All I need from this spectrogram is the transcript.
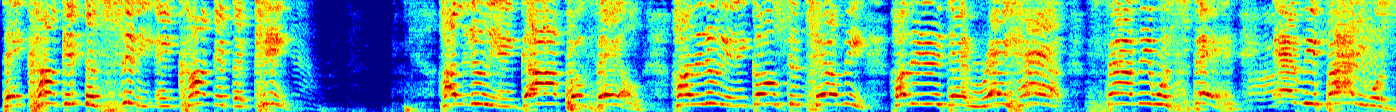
They conquered the city and conquered the king. Hallelujah. And God prevailed. Hallelujah. And it goes to tell me, hallelujah, that Rahab family was spared. Everybody was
